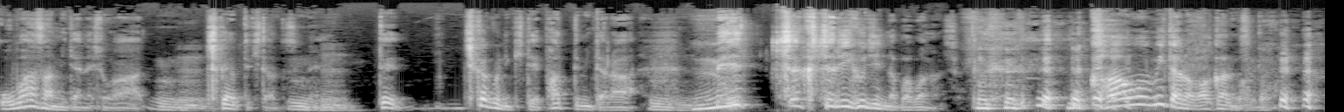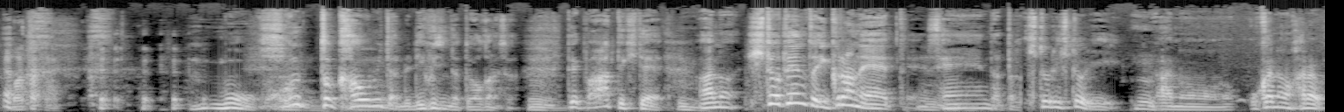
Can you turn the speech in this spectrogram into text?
おばあさんみたいな人がうん。近寄ってきたんですね。うんで、近くに来てパッて見たら、うん。めっちゃくちゃ理不尽なババアなんですよ。顔を見たらわかるんですよ。またかい。もうほんと顔見たら理不尽だってわかるんですよ。うんで、バーって来て、うんあの、一テントいくらねって、うん1000円だったから、一人一人、うんあの、お金を払う。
